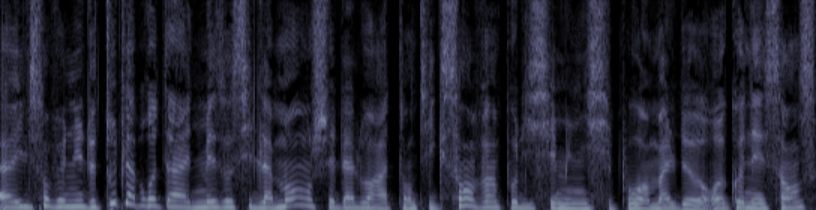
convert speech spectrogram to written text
Euh, ils sont venus de toute la Bretagne, mais aussi de la Manche et de la Loire-Atlantique. 120 policiers municipaux en mal de reconnaissance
